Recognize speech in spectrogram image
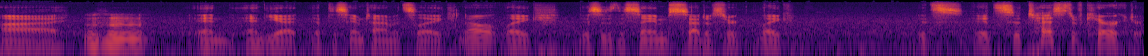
uh, mm-hmm. and and yet at the same time, it's like no, like this is the same set of cir- like it's it's a test of character,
